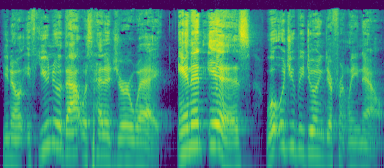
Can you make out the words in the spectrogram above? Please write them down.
You know, if you knew that was headed your way, and it is, what would you be doing differently now?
